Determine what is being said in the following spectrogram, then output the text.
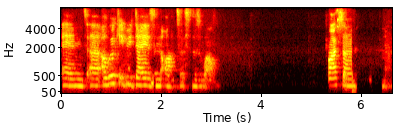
And uh, I work every day as an artist as well. Awesome. So, yeah.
